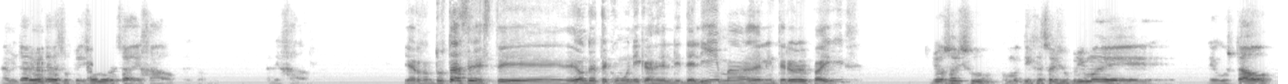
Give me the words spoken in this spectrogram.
Lamentablemente la suspensión no nos ha dejado, ¿no? ha dejado. Gerson, ¿tú estás, este, de dónde te comunicas? ¿De, de Lima? ¿Del interior del país? Yo soy su, como dije, soy su primo de, de Gustavo,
